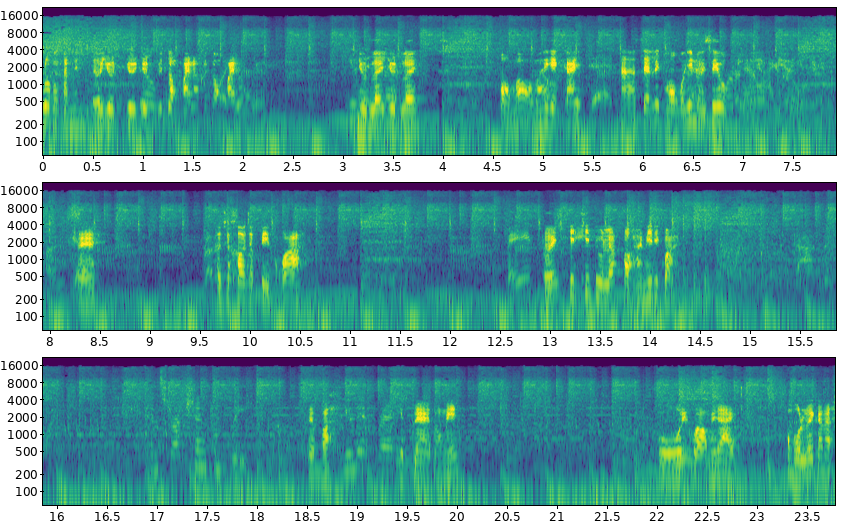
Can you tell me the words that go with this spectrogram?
ร่วมไปคันนึงเดี๋ยวหยุดหยุดหยุดไม่ต้องไปแล้วไม่ต้องไปแล้ว Unit หยุดเลยหยุดเลย ready. ออกมาออกมาให้ไกลๆอ่าเซตเลขหกไว้ที่หน่วยซิลเอ๊ะเราจะเข้าจะปีกขวา Made เฮ้ยคิดคิดดูแล้วเอาทางนี้ดีกว่า Construction complete. เดี๋ยวมา Unit เก็ ready. บแร่ตรงนี้ โอ้ยวางไม่ได้ข้างบนเลยกันนะ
